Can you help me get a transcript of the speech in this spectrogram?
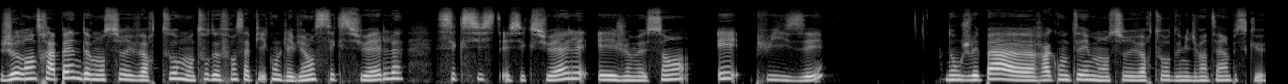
Je rentre à peine de mon Survivor Tour, mon tour de France à pied contre les violences sexuelles, sexistes et sexuelles, et je me sens épuisée. Donc je vais pas euh, raconter mon Survivor Tour 2021 parce que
